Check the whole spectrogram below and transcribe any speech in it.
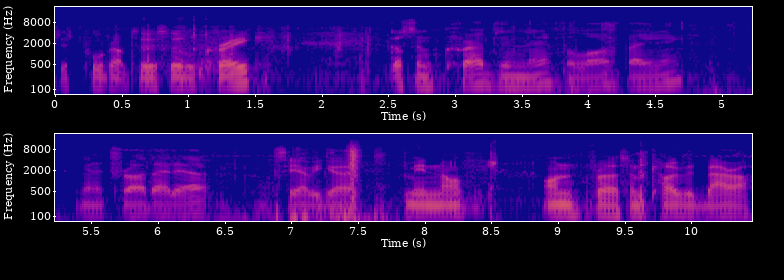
Just pulled up to this little creek. Got some crabs in there for live baiting. I'm gonna try that out. We'll see how we go. Me and Nov on for some COVID barra.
